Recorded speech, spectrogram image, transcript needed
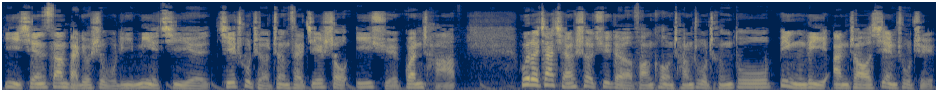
一千三百六十五例密切接触者正在接受医学观察。为了加强社区的防控，常驻成都病例按照现住址，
